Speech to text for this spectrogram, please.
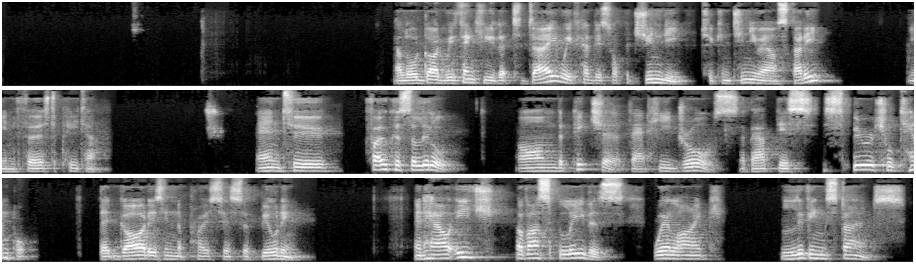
Our Lord God, we thank you that today we've had this opportunity to continue our study in First Peter and to focus a little on the picture that he draws about this spiritual temple that God is in the process of building, and how each of us believers, we're like living stones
